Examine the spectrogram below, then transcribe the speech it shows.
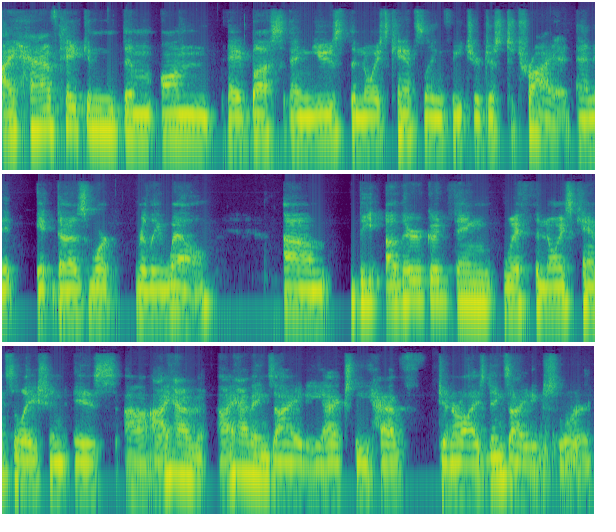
I have taken them on a bus and used the noise canceling feature just to try it, and it it does work really well. Um, the other good thing with the noise cancellation is uh, I have I have anxiety. I actually have generalized anxiety disorder,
